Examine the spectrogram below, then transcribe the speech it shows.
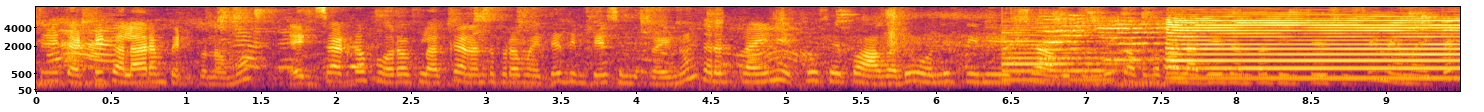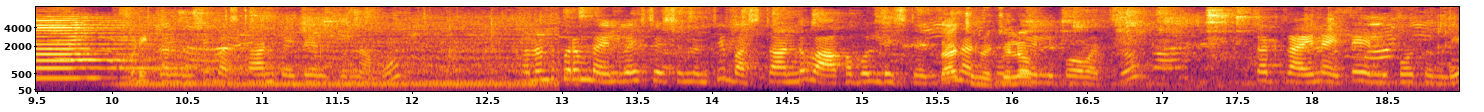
త్రీ థర్టీకి అలారం పెట్టుకున్నాము. ఎగ్జాక్ట్గా ఫోర్ ఓ క్లాక్కి అనంతపురం అయితే దింపేసింది ట్రైన్. సరే ట్రైన్ ఎక్కువసేపు ఆగదు. ఓన్లీ త్రీ మినిట్స్ ఆగుతుంది. కాకపోతే లగేజ్ అంతా దింపేసేసి మేమైతే ఇప్పుడు ఇక్కడ నుంచి బస్ స్టాండ్కి అయితే వెళ్తున్నాము. అనంతపురం రైల్వే స్టేషన్ నుంచి బస్ స్టాండ్ వాకబుల్ డిస్టెన్స్ వెళ్ళిపోవచ్చు. ఇక్కడ ట్రైన్ అయితే వెళ్ళిపోతుంది.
